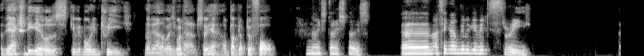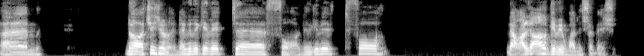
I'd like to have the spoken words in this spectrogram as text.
But the extra details give it more intrigue than it otherwise would have. So yeah, I'll bump it up to a four. Nice, nice, nice. Um, I think I'm going to give it three. Um, no, I changed my mind. I'm going to give it uh, four. I'm going to give it four. No, I'll, I'll give it one finish.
